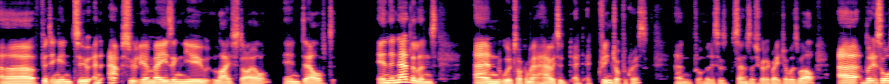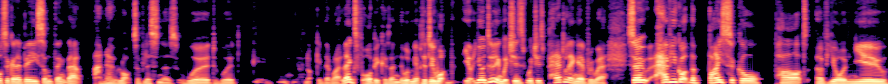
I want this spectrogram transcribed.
uh, fitting into an absolutely amazing new lifestyle in Delft in the Netherlands. And we are talking about how it's a, a, a dream job for Chris and for Melissa, sounds like she's got a great job as well. Uh, but it's also going to be something that I know lots of listeners would would not give their right legs for because then they wouldn't be able to do what you're doing, which is which is pedaling everywhere. So, have you got the bicycle part of your new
